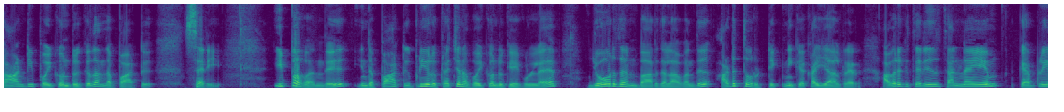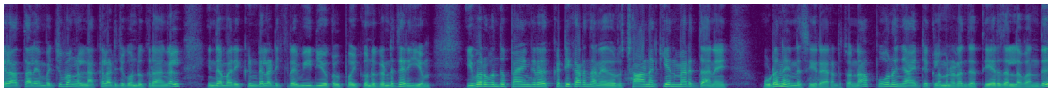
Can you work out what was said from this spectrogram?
தாண்டி போய்கொண்டிருக்குது அந்த பாட்டு. சரி இப்போ வந்து இந்த பாட்டு இப்படி ஒரு பிரச்சனை போய்க்கொண்டிருக்கக்குள்ள ஜோர்தன் பாரதலா வந்து அடுத்த ஒரு டெக்னிக்கை கையாளுறார். அவருக்கு தெரியுது தன்னையும் கேப்ரியல் அத்தாலையும் வச்சு இவங்க நக்கல் அடிச்சு கொண்டுக்கிறாங்க இந்த மாதிரி கிண்டல் அடிக்கிற வீடியோக்கள் போய்கொண்டு தெரியும். இவர் வந்து பயங்கர கட்டிக்காரன் தானே ஒரு சாணக்கியன் மாதிரி தானே. உடனே என்ன செய்கிறாருன்னு சொன்னால் போன ஞாயிற்றுக்கிழமை நடந்த தேர்தலில் வந்து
